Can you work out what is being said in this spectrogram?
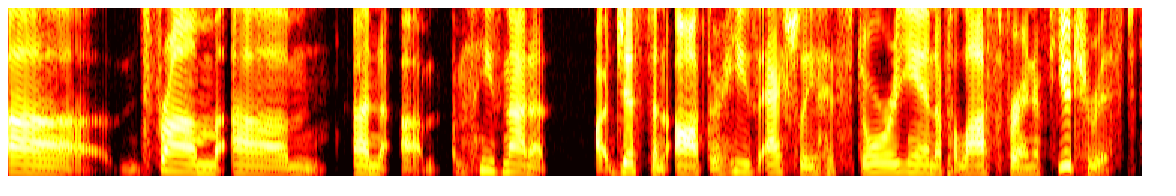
uh, from um, an, um, he's not a, uh, just an author, he's actually a historian, a philosopher, and a futurist.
